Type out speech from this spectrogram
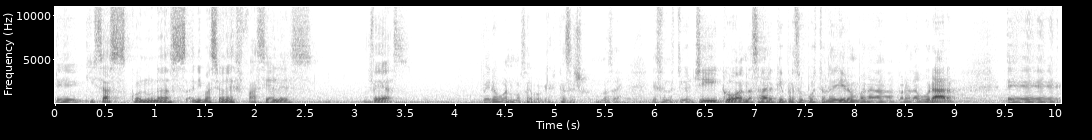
eh, quizás con unas animaciones faciales feas. Pero bueno, no sé por qué, qué sé yo, no sé. Es un estudio chico, anda a saber qué presupuesto le dieron para, para laburar. Eh,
